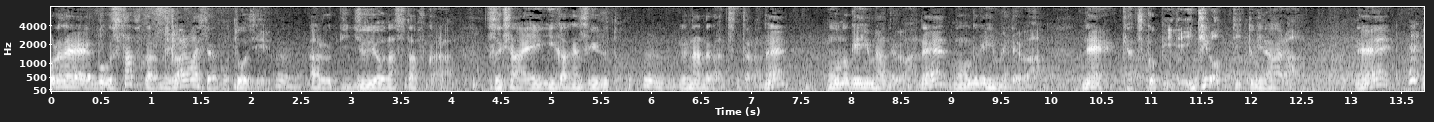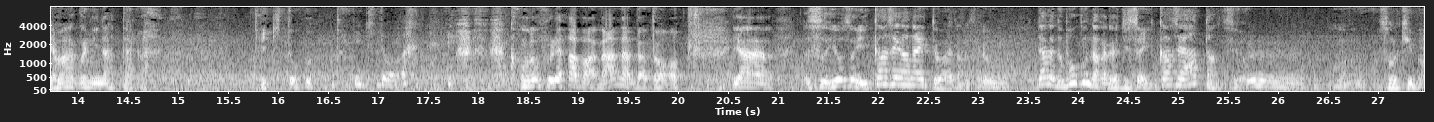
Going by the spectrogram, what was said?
これで僕スタッフからも言われましたよこう当時、ある重要なスタッフから「鈴木さんえいい加減すぎると」でなんだかって言ったらね「もののけ姫」ではね「もののけ姫」ではねキャッチコピーで「生きろ」って言っときながらね 山田君になったら適当。適当。この振れ幅は何なんだと。いや要するに一貫性がないって言われたんですよ、うん、だけど僕の中では実は一貫性あったんですよ、うん。うん、その気分、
